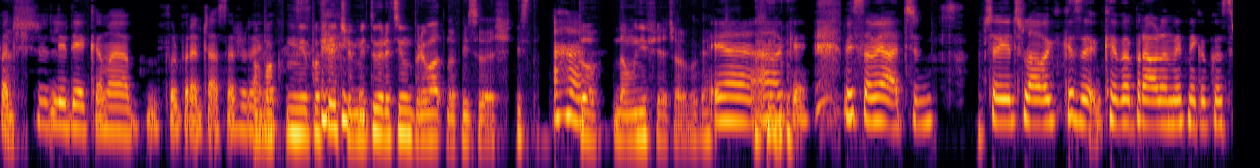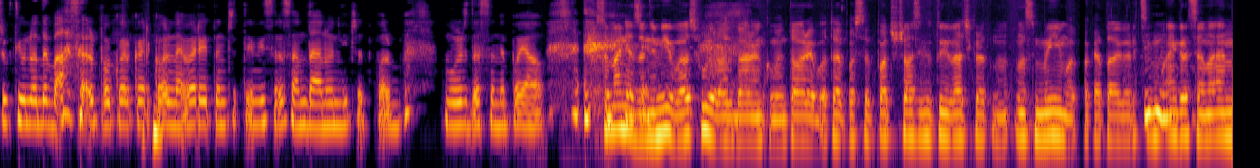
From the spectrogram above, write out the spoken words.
pač ljudje, ki imajo ful pred časa življenja. Ampak mi je pa všeč, če mi tu recimo privatno pisuješ, isto Aha. to, da mu ni všeč ali kaj. Ja, okay. mislim, ja, če, če je človek, ki, se, ki je pripravljen imeti neko konstruktivno debato ali pa karkoli, neverjeten, če ti misli sam dan uničiti, pa mož, da se ne pojavi. Se meni je zanimivo, jaz fully rad berem komentarje, pa, to je pa se pač včasih tudi večkrat na- nasmejim ali pa kaj takega. Recimo, Mhm. enkrat sem na en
